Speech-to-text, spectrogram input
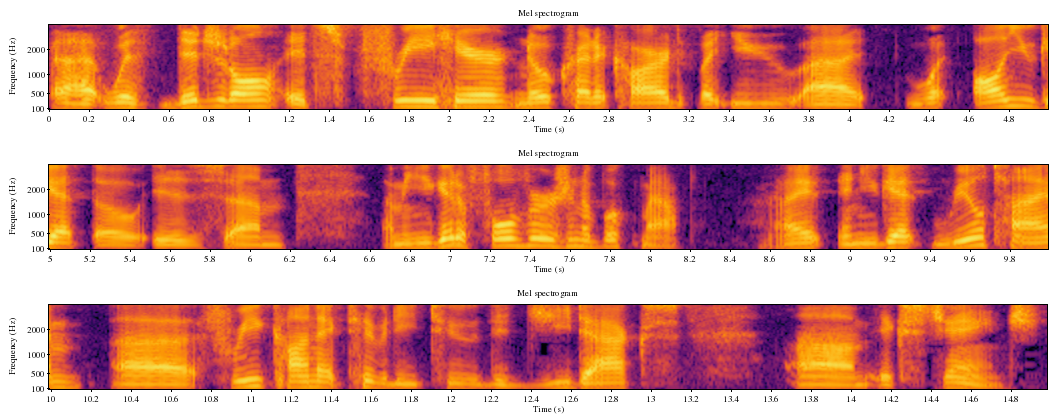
uh, with digital, it's free here, no credit card, but you uh, what all you get though is, um, I mean, you get a full version of Bookmap, right? And you get real-time free connectivity to the GDAX um, exchange.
